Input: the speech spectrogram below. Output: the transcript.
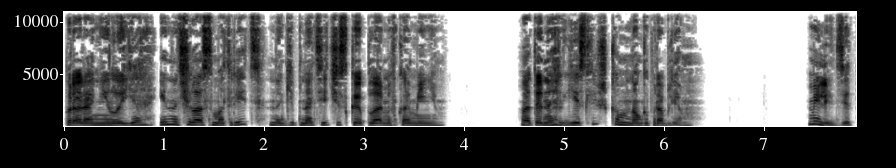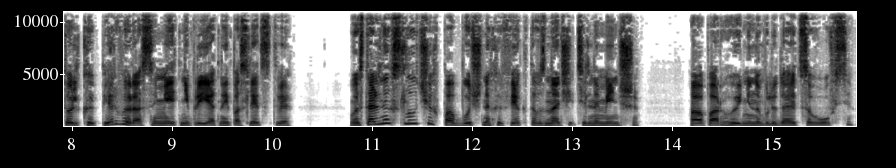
Проронила я и начала смотреть на гипнотическое пламя в камине. От энергии слишком много проблем. Мелиди только первый раз имеет неприятные последствия. В остальных случаях побочных эффектов значительно меньше, а порой не наблюдается вовсе.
